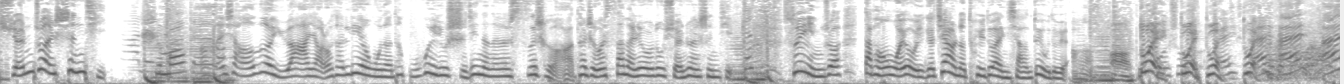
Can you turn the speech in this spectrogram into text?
旋转身体。是吗？很想鳄鱼啊，咬着它猎物呢，它不会就使劲的在那撕扯啊，它只会三百六十度旋转身体。所以你说，大鹏，我有一个这样的推断，你想对不对啊？啊，对对对对，哎哎哎，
